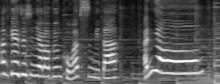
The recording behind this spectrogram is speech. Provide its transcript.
함께 해주신 여러분 고맙습니다. 안녕!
